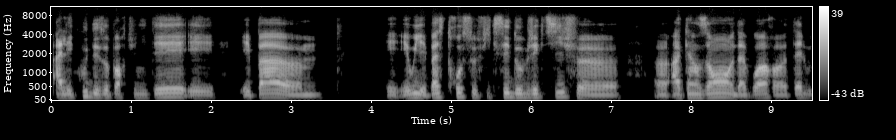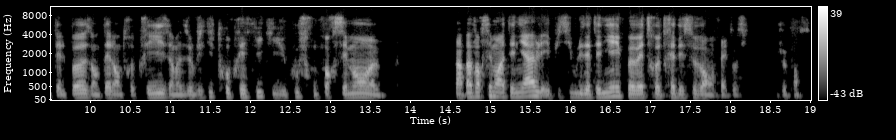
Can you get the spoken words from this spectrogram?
à l'écoute des opportunités et, pas et, oui et pas trop se fixer d'objectifs à 15 ans d'avoir tel ou tel poste dans telle entreprise, des objectifs trop précis qui du coup seront forcément pas forcément atteignables. Et puis, si vous les atteignez, ils peuvent être très décevants, en fait, aussi, je pense.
